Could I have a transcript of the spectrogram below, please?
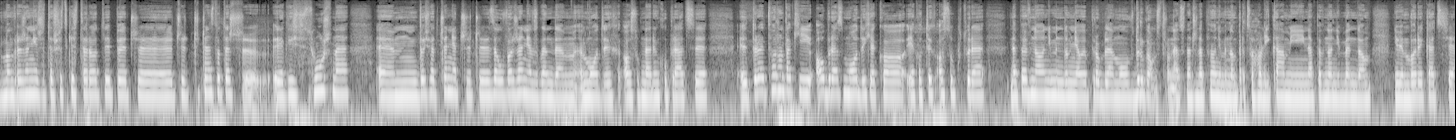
mam wrażenie, że te wszystkie stereotypy, czy, czy, czy często też jakieś słuszne doświadczenia, czy, czy zauważenia względem młodych osób na rynku pracy, które tworzą taki obraz młodych jako, jako tych osób, które na pewno nie będą miały problemu w drugą stronę, to znaczy na pewno nie będą pracocholikami, na pewno nie będą, nie wiem, borykać się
